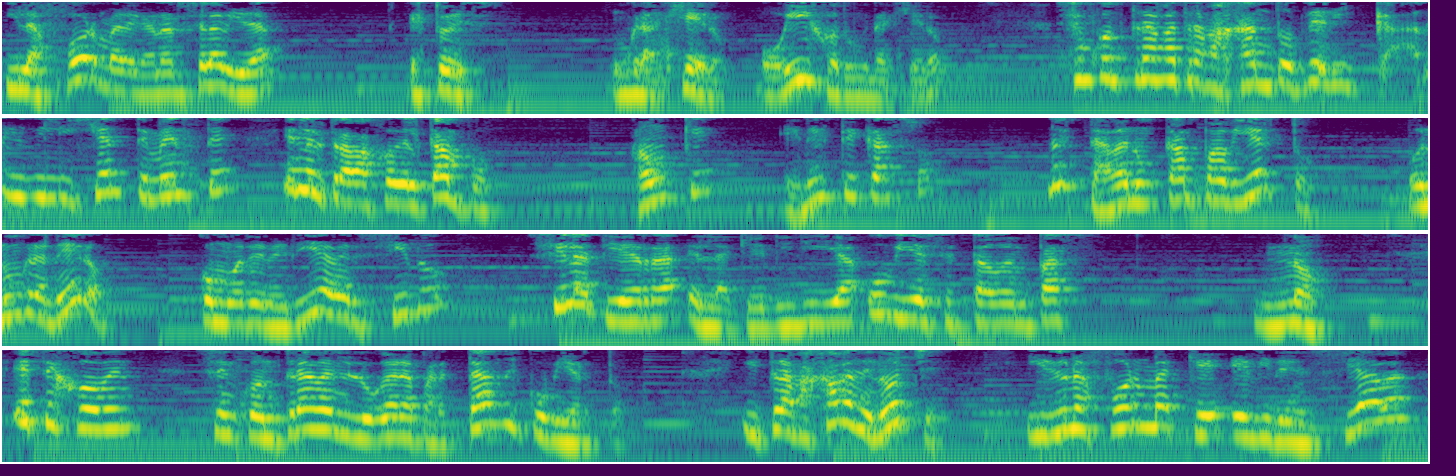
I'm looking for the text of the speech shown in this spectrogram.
y la forma de ganarse la vida, esto es, un granjero o hijo de un granjero, se encontraba trabajando dedicada y diligentemente en el trabajo del campo, aunque en este caso no estaba en un campo abierto o en un granero, como debería haber sido si la tierra en la que vivía hubiese estado en paz. No, este joven se encontraba en un lugar apartado y cubierto, y trabajaba de noche, y de una forma que evidenciaba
